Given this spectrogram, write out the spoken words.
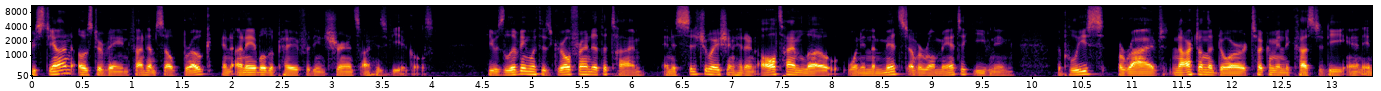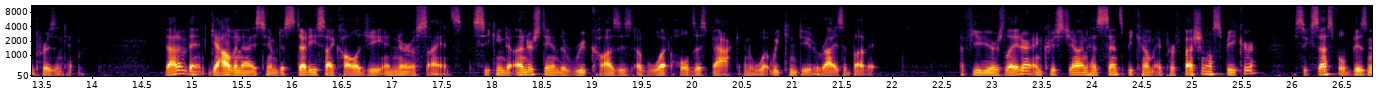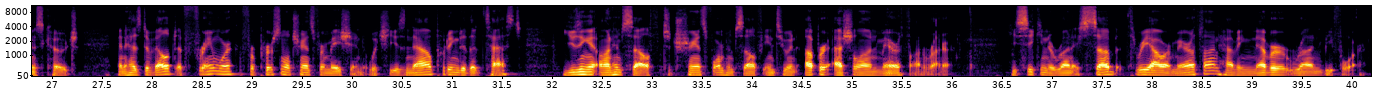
Christian Oosterveen found himself broke and unable to pay for the insurance on his vehicles. He was living with his girlfriend at the time, and his situation hit an all time low when, in the midst of a romantic evening, the police arrived, knocked on the door, took him into custody, and imprisoned him. That event galvanized him to study psychology and neuroscience, seeking to understand the root causes of what holds us back and what we can do to rise above it. A few years later, and Christian has since become a professional speaker, a successful business coach, and has developed a framework for personal transformation, which he is now putting to the test, using it on himself to transform himself into an upper echelon marathon runner. He's seeking to run a sub three hour marathon, having never run before.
